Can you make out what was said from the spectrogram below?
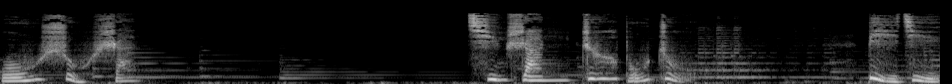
无数山。青山遮不住，毕竟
